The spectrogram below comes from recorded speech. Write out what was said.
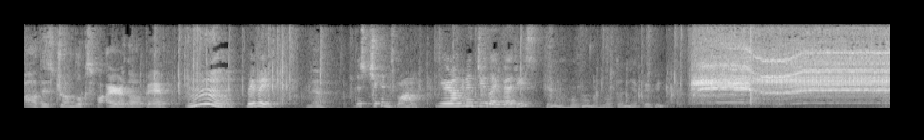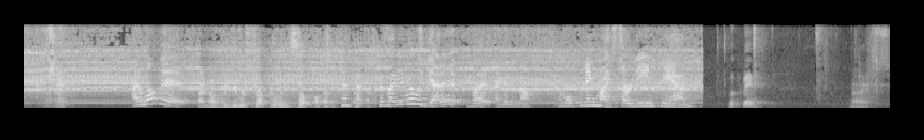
Oh, this drum looks fire though, babe. Mmm, baby. Yeah. This chicken's bomb. You're not gonna do like veggies? Yeah, hold on, I'm not done yet, baby. I love it! I know, but you were struggling so much. Because I didn't really get it, but I get it now. I'm opening my sardine can. Look, babe. nice.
